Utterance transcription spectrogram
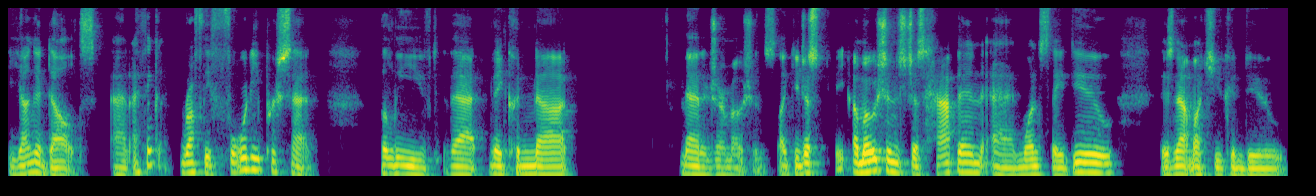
young adults, and I think roughly 40% believed that they could not manage their emotions. Like you just, emotions just happen. And once they do, there's not much you can do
